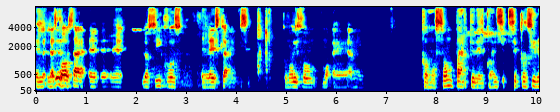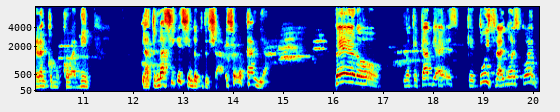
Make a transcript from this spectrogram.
el- la esposa, eh, eh, eh, los hijos, el esclavo. Como dijo eh, a mí, como son parte del Cohen, se, consideran como Kohanim. La Tumá sigue siendo Kedusha, eso no cambia. Pero lo que cambia es que tú, Israel, no eres Cohen.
